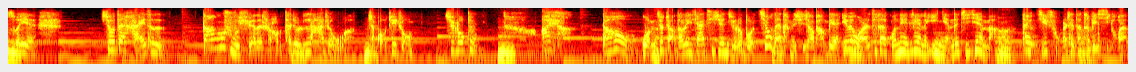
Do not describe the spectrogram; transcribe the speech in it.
所以。就在孩子刚入学的时候，他就拉着我找这种俱乐部。嗯，哎呀，然后我们就找到了一家击剑俱乐部，就在他们学校旁边。因为我儿子在国内练了一年的击剑嘛，他有基础，而且他特别喜欢，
